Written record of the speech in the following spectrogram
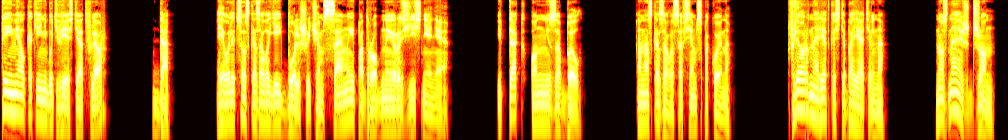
«Ты имел какие-нибудь вести от Флёр?» «Да», его лицо сказало ей больше, чем самые подробные разъяснения. И так он не забыл. Она сказала совсем спокойно. «Флёр на редкость обаятельна. Но знаешь, Джон,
